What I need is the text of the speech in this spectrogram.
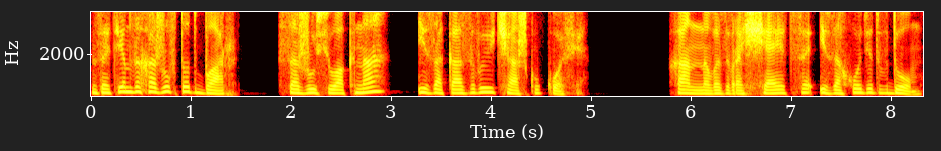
Затем захожу в тот бар, сажусь у окна и заказываю чашку кофе. Ханна возвращается и заходит в дом,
